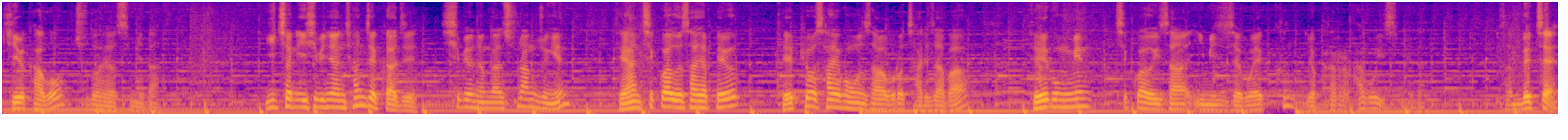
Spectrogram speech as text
기획하고 주도하였습니다. 2022년 현재까지 10여 년간 순항 중인 대한치과의사협회의 대표 사회공헌 사업으로 자리 잡아 대국민 치과 의사 이미지 제고에 큰 역할을 하고 있습니다. 그래서 넷째,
